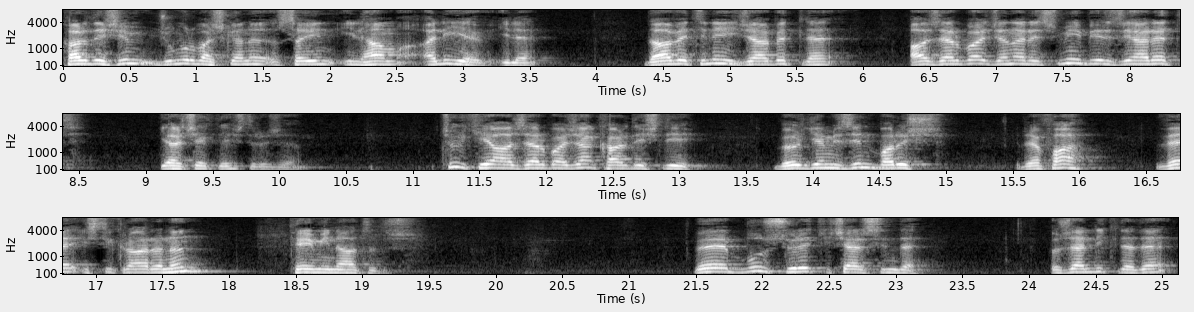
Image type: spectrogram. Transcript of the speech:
kardeşim Cumhurbaşkanı Sayın İlham Aliyev ile davetine icabetle Azerbaycan'a resmi bir ziyaret gerçekleştireceğim. Türkiye-Azerbaycan kardeşliği bölgemizin barış, refah ve istikrarının teminatıdır. Ve bu süreç içerisinde özellikle de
